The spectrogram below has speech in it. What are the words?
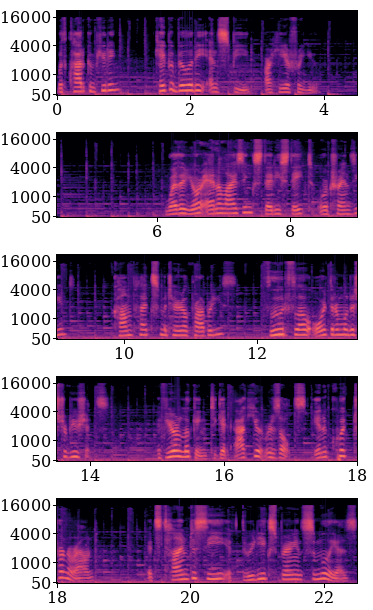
With cloud computing, capability and speed are here for you. Whether you're analyzing steady state or transient, complex material properties, fluid flow, or thermal distributions, if you're looking to get accurate results in a quick turnaround, it's time to see if 3DEXPERIENCE Simulia's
